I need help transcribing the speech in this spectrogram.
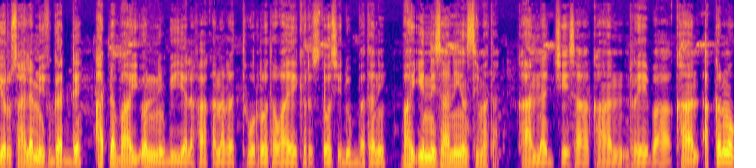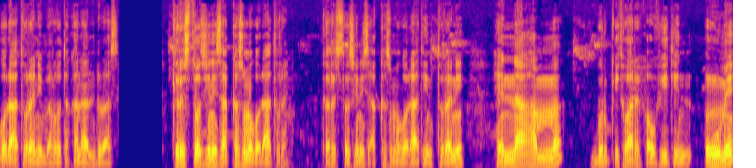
Yerusaalemiif gadde hadha baay'oonni biyya lafaa kanarratti warroota waa'ee kiristoosii dubbatanii baay'inni isaanii hin simatan. Kaan ajjeesaa, kaan reebaa, kaan akkanuma godhaa turani baroota kanaan duras. Kiristoosiinis akkasuma godhaa turani. Kiristoosiinis akkasuma godhaatiin turani. Hennaa hamma burqituu harka ofiitiin uume.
